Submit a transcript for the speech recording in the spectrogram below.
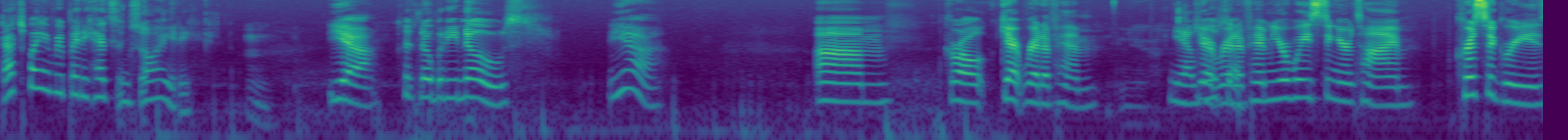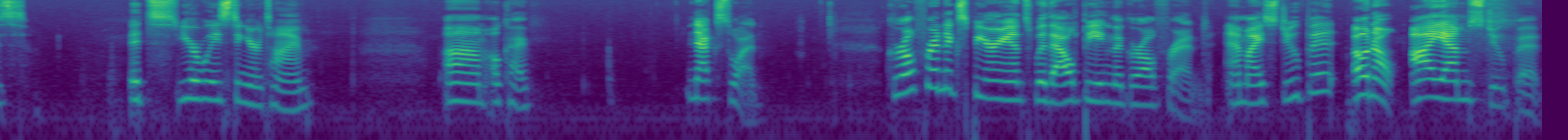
That's why everybody has anxiety yeah because nobody knows. Yeah. Um girl get rid of him. Yeah, get rid of him. You're wasting your time. Chris agrees. It's you're wasting your time. Um okay. Next one. Girlfriend experience without being the girlfriend. Am i stupid? Oh no. I am stupid.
